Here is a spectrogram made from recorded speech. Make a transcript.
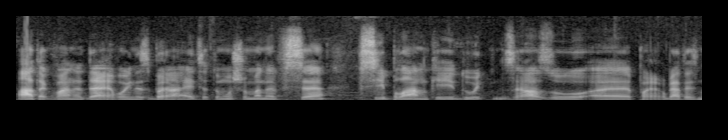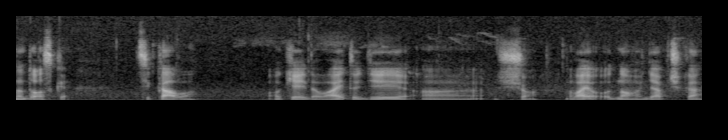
А, так в мене дерево і не збирається, тому що в мене все, всі планки йдуть зразу е, перероблятись на доски. Цікаво. Окей, давай тоді. Е, що? Давай одного дябчика.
